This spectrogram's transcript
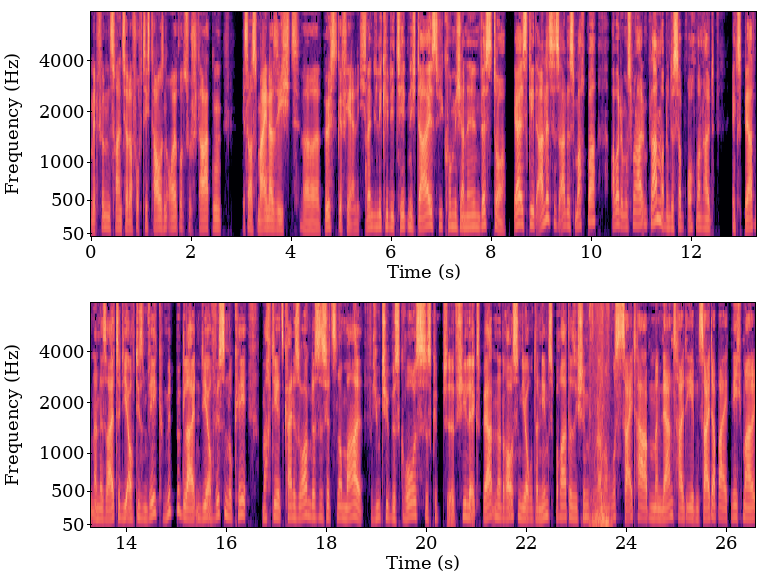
mit 25 oder 50.000 Euro zu starten, ist aus meiner Sicht äh, höchst gefährlich. Wenn die Liquidität nicht da ist, wie komme ich an den Investor? Ja, es geht alles, ist alles machbar, aber da muss man halt einen Plan machen und deshalb braucht man halt Experten an der Seite, die auch diesen Weg mitbegleiten, die auch wissen, okay, mach dir jetzt keine Sorgen, das ist jetzt normal. YouTube ist groß, es gibt äh, viele Experten da draußen, die auch Unternehmensberater sich schimpfen, aber man muss Zeit haben, man lernt halt eben Zeitarbeit nicht mal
